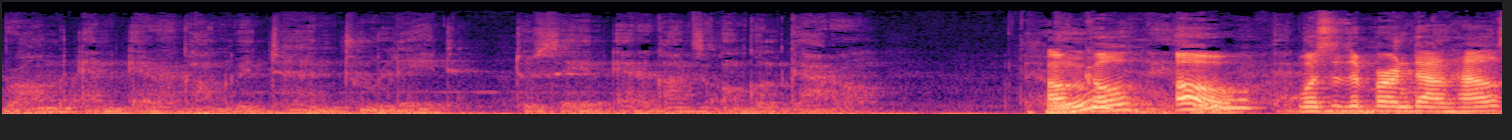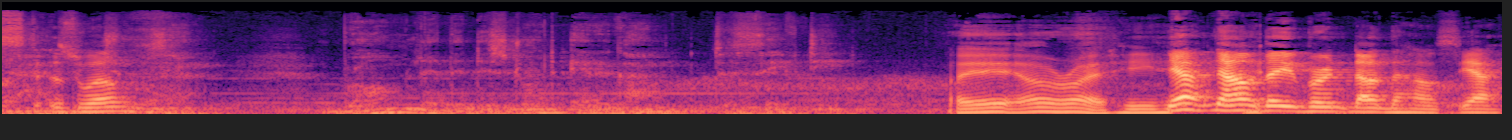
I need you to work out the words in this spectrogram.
Brom and Eragon returned too late to save Eragon's uncle Garrow. Uncle? Oh, was it the burned down house as well? I, all right. He. Yeah, now they burned down the house. Yeah,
